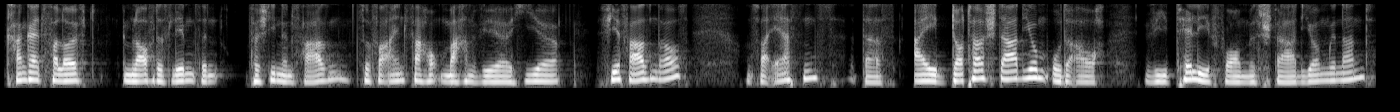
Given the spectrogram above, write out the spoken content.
Krankheit verläuft im Laufe des Lebens in verschiedenen Phasen. Zur Vereinfachung machen wir hier vier Phasen draus. Und zwar erstens das Eidotter-Stadium oder auch vitelliformes Stadium genannt.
